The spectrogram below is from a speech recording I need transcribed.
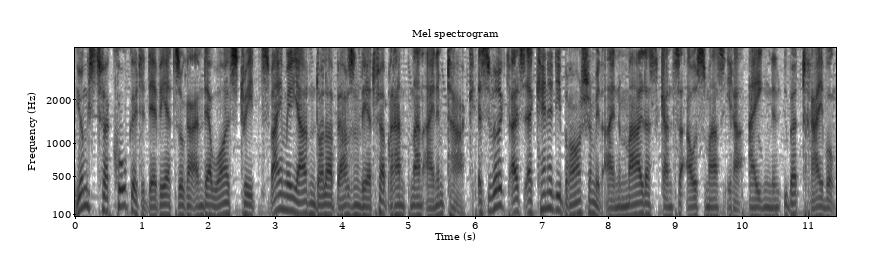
Jüngst verkokelte der Wert sogar an der Wall Street. Zwei Milliarden Dollar Börsenwert verbrannten an einem Tag. Es wirkt, als erkenne die Branche mit einem Mal das ganze Ausmaß ihrer eigenen Übertreibung.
